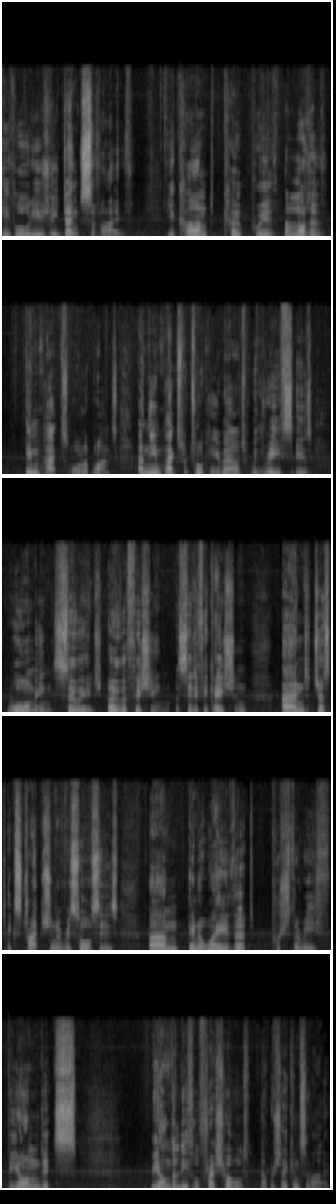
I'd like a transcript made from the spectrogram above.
people usually don't survive. You can't cope with a lot of impacts all at once. And the impacts we're talking about with reefs is warming, sewage, overfishing, acidification, and just extraction of resources um, in a way that push the reef beyond its beyond the lethal threshold at which they can survive.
